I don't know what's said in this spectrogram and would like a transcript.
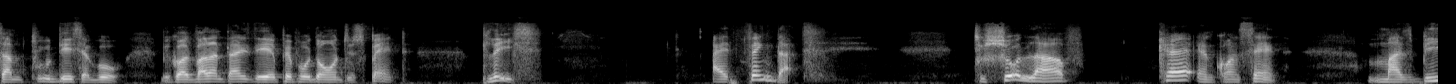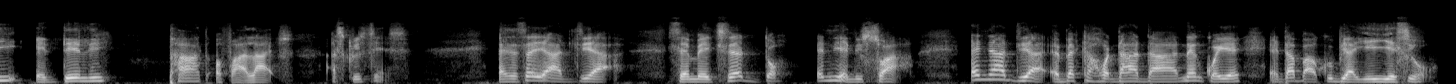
some two days ago because valentine's day people don't want to spend please i think that to show love care and concern must be a daily part of our lives as Christians. As I say, adeɛ a sɛ mɛkyerɛ dɔ ne ani sɔ a ɛnyɛ adeɛ a ɛbɛka hɔ daadaa na nkɔyɛ ɛda.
